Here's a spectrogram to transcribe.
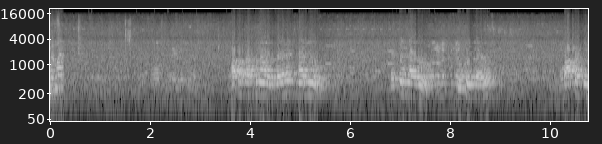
గర్ల్స్ తరఫున వాళ్ళ పేరెంట్స్ మరియు హెచ్ఎం గారు ఇచ్చేశారు పాపకి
